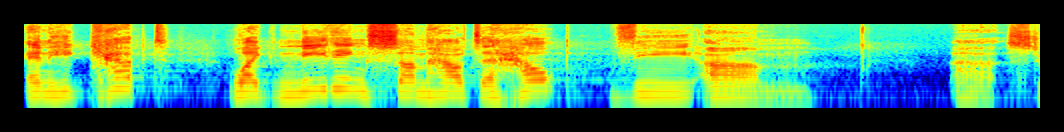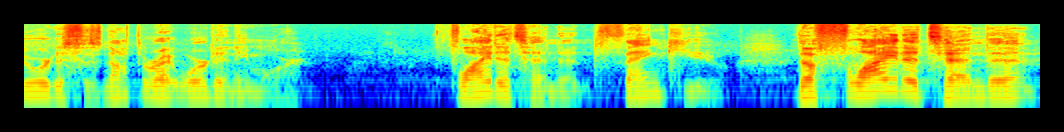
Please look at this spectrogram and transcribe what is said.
and he kept like needing somehow to help the um, uh, stewardess is not the right word anymore. Flight attendant, thank you. The flight attendant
